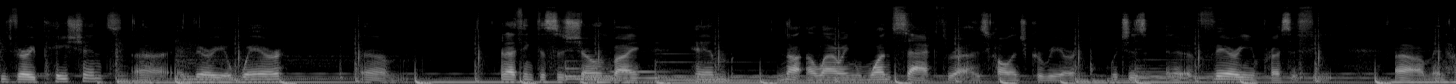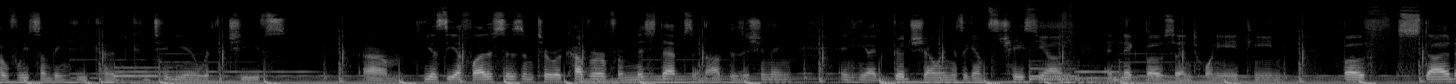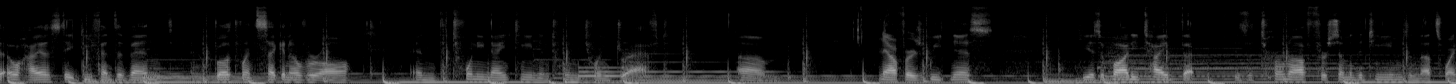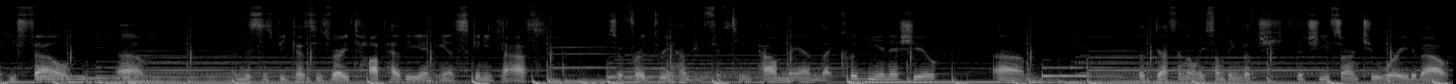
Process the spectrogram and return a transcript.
he's very patient uh, and very aware, um, and I think this is shown by him not allowing one sack throughout his college career, which is a very impressive feat, um, and hopefully something he could continue with the Chiefs. Um, he has the athleticism to recover from missteps and odd positioning, and he had good showings against Chase Young and Nick Bosa in 2018. Both stud Ohio State defensive end, who both went second overall in the 2019 and 2020 draft. Um, now, for his weakness, he has a body type that is a turnoff for some of the teams, and that's why he fell. Um, and this is because he's very top heavy and he has skinny calves. So for a 315 pound man, that could be an issue, um, but definitely something that the Chiefs aren't too worried about.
